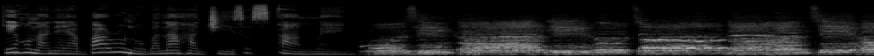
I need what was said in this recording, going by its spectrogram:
ka ịhụnanya ya baru n'ụba n'aha jizọs amen. Ọ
